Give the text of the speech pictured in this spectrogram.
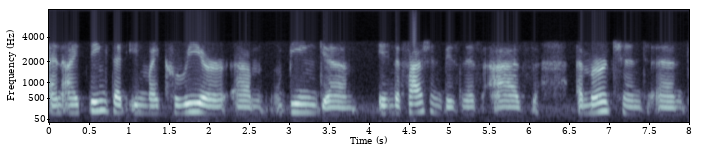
and I think that in my career, um, being um, in the fashion business as a merchant and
